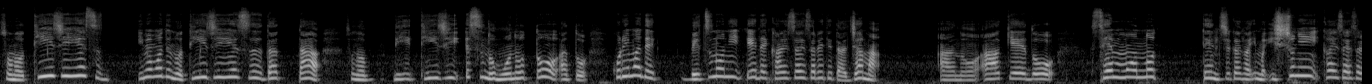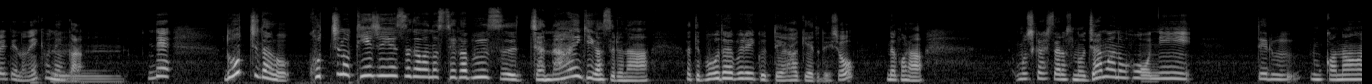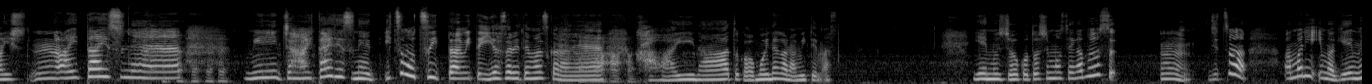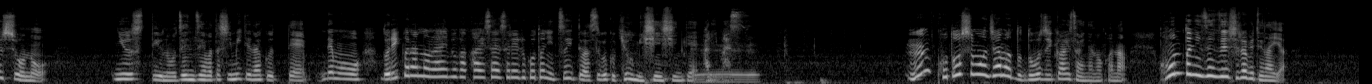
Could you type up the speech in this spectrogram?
その TGS、今までの TGS だった、その TGS のものと、あと、これまで別の日程で開催されてた JAMA、あの、アーケード専門の展示会が今一緒に開催されてるのね、去ー年から。えで、どっちだろう？こっちの TGS 側のセガブースじゃない気がするな。だってボーダーブレイクってアーケードでしょ？だから、もしかしたらその邪魔の方に出るのかな？うん、会いたいっすね。ミニーちゃん会いたいですね。いつもツイッター見て癒されてますからね。可愛いなとか思いながら見てます。ゲームショー今年もセガブース。うん。実は、あまり今ゲームショーのニュースっていうのを全然私見てなくって、でも、ドリクラのライブが開催されることについてはすごく興味津々であります。えん？今年もジャマと同時開催なのかな？本当に全然調べてないや。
